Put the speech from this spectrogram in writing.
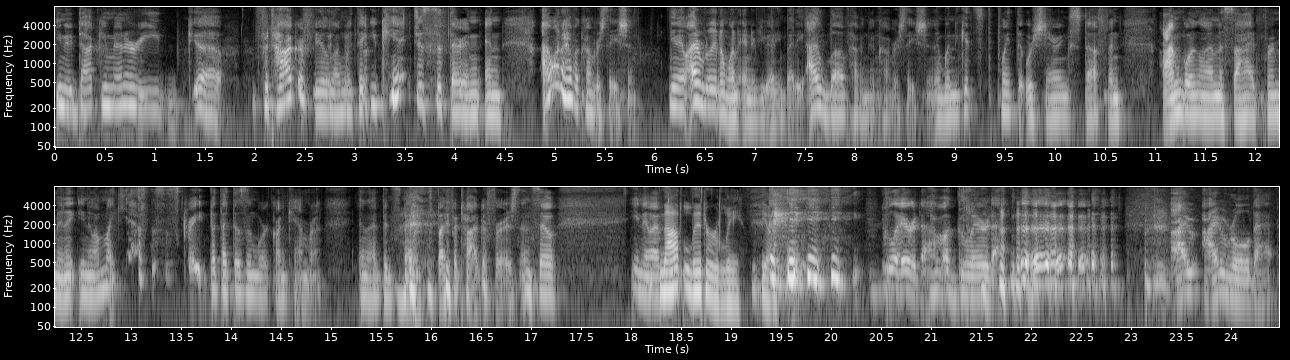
you know documentary uh, photography along with it, you can't just sit there and, and I want to have a conversation you know, I really don't want to interview anybody. I love having a conversation. And when it gets to the point that we're sharing stuff and I'm going on the side for a minute, you know, I'm like, yes, this is great, but that doesn't work on camera. And I've been spanked by photographers. And so you know, I've, not literally. Yeah. glared at. I'm a glared at. I I rolled at.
